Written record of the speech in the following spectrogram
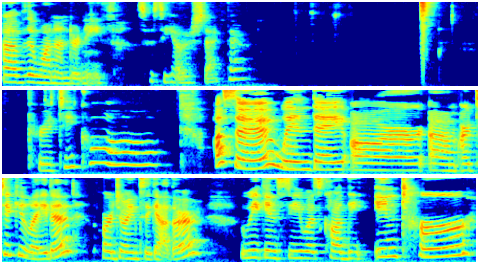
of the one underneath. So see how they're stacked there? Pretty cool. Also, when they are um, articulated or joined together, we can see what's called the intervertebral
